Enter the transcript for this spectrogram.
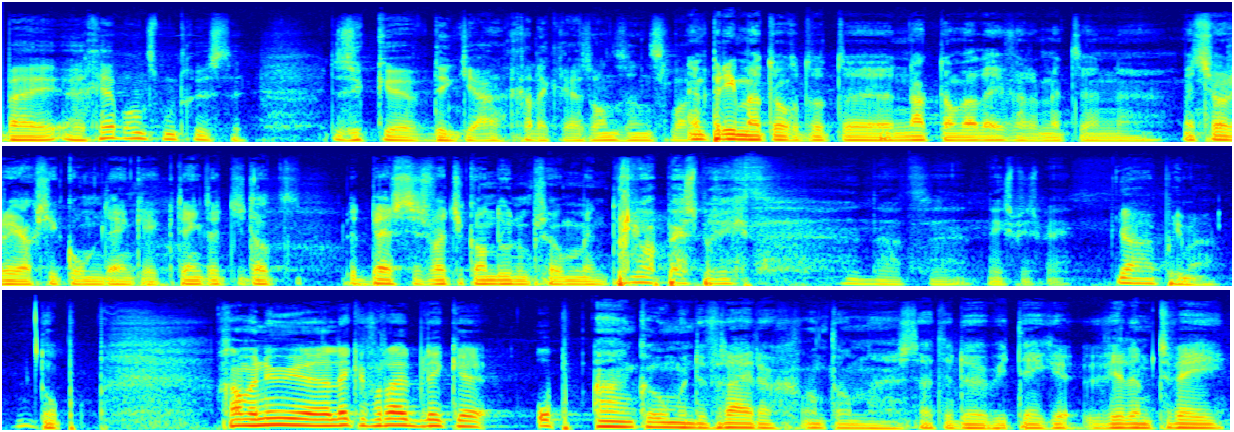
bij eh Gerbrands moet rusten. Dus ik eh, denk, ja, ga lekker ergens anders aan de slag. En prima toch dat eh NAC dan wel even met, een, met zo'n reactie komt, denk ik. Ik denk dat je dat het beste is wat je kan doen op zo'n moment. Prima persbericht. Inderdaad, eh, niks mis mee. Ja, prima. Top. Gaan we nu eh, lekker vooruitblikken op aankomende vrijdag. Want dan eh, staat de derby tegen Willem II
